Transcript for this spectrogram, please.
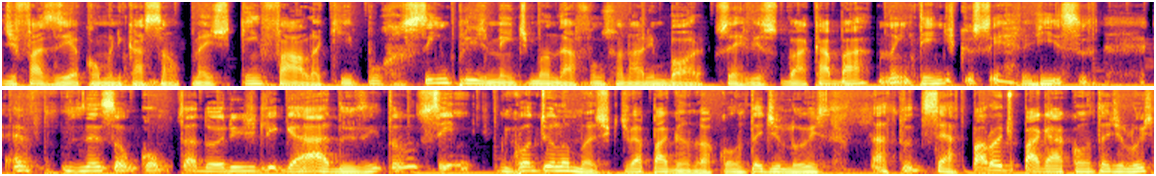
de fazer a comunicação. Mas quem fala que por simplesmente mandar funcionário embora o serviço vai acabar, não entende que o serviço é, né, são computadores ligados. Então, sim, enquanto o Elon Musk estiver pagando a conta de luz, tá tudo certo. Parou de pagar a conta de luz,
